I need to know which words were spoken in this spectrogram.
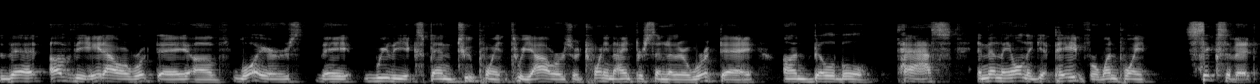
that of the eight hour workday of lawyers, they really expend 2.3 hours or 29% of their workday on billable tasks. And then they only get paid for 1.6 of it,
